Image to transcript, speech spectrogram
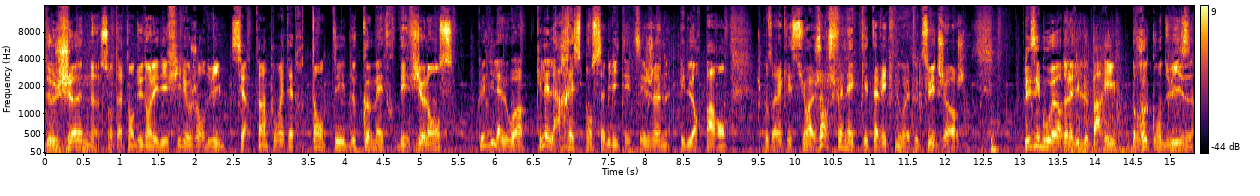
de jeunes sont attendus dans les défilés aujourd'hui. Certains pourraient être tentés de commettre des violences. Que dit la loi? Quelle est la responsabilité de ces jeunes et de leurs parents? Je poserai la question à Georges Fenech qui est avec nous. A tout de suite, Georges. Les éboueurs de la ville de Paris reconduisent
